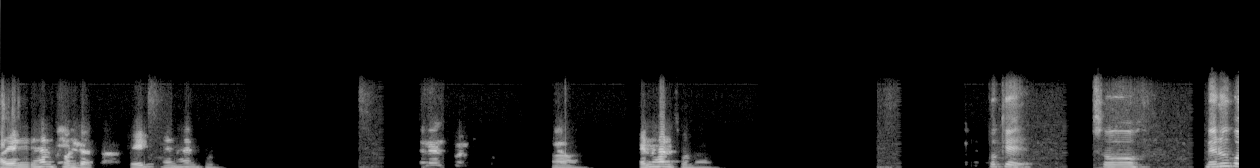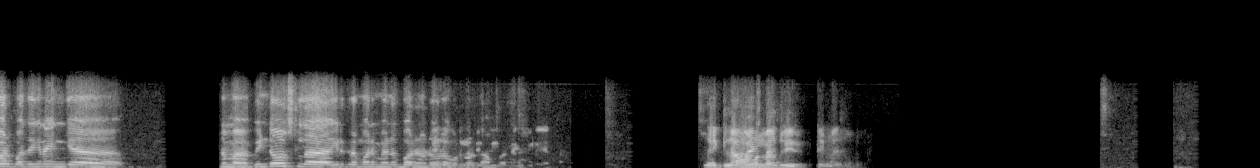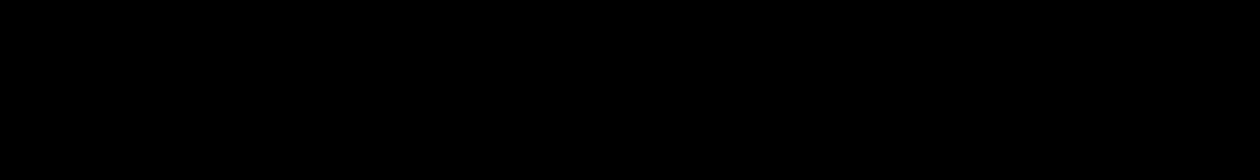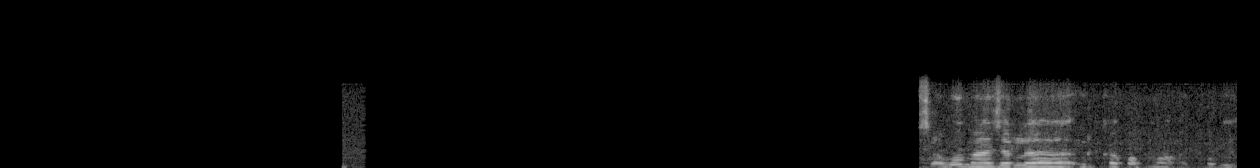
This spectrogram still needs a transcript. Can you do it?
அது என்ஹான்ஸ்மெண்ட் என்ஹான்ஸ்மெண்ட் ஆ. Enhancement okay so menu bar பார்த்தீங்கன்னா இங்க நம்ம விண்டோஸ்ல இருக்கிற மாதிரி மெனு பார் நடுவில் கொடுத்துருக்கான் பாருங்க. லைக் லெவன் மாதிரி இருக்கு. சர்வர் மேனேஜர்ல இருக்கா பார்ப்போமா இப்போது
